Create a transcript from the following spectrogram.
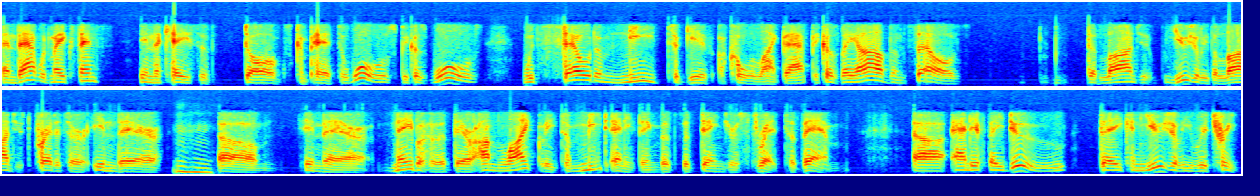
And that would make sense in the case of dogs compared to wolves because wolves would seldom need to give a call like that because they are themselves the largest, usually the largest predator in their um, in their neighborhood. They're unlikely to meet anything that's a dangerous threat to them, uh, and if they do, they can usually retreat.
